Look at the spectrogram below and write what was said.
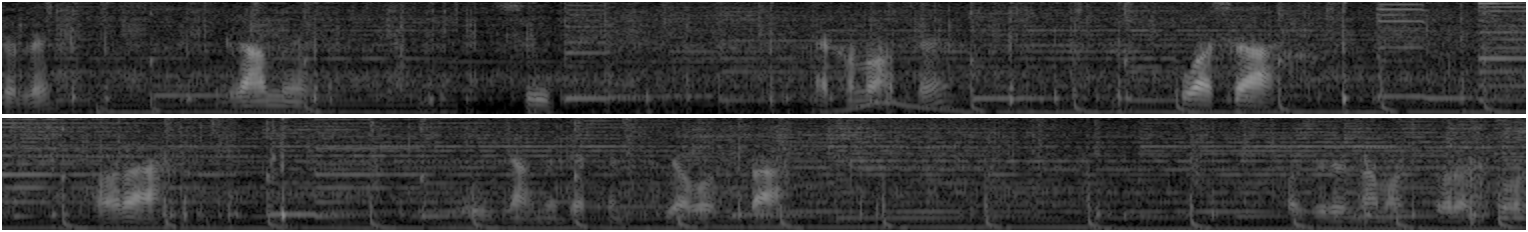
চলে, গ্রামে শীত এখনও আছে। কুয়াশা ভরা এই গ্রামে দেখেন কি অবস্থা। হজরের নামাজ পড়ার পর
